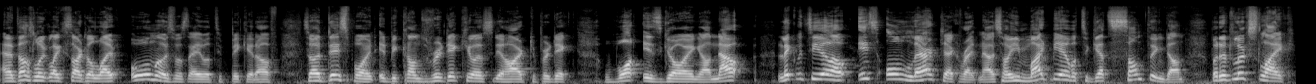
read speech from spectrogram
And it does look like Startale Life almost was able to pick it off. So at this point, it becomes ridiculously hard to predict what is going on. Now, Liquid TLO is on Lair Tech right now, so he might be able to get something done. But it looks like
